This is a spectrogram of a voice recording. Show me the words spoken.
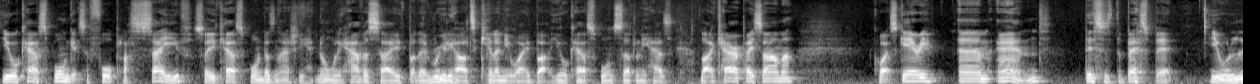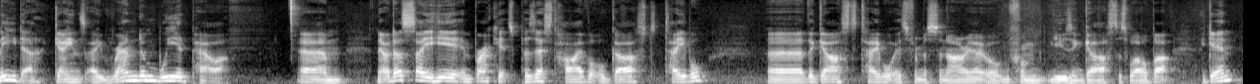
your Chaos Spawn gets a 4 plus save, so your Chaos Spawn doesn't actually normally have a save, but they're really hard to kill anyway. But your Chaos Spawn suddenly has like carapace armor, quite scary. Um, and this is the best bit your leader gains a random weird power. Um, now, it does say here in brackets possessed hive or ghast table. Uh, the Ghast table is from a scenario or from using Ghast as well. But again,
